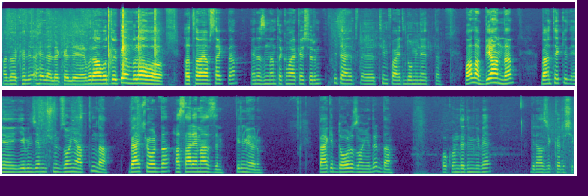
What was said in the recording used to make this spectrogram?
Hadi Akali helal Akali. Bravo Tukan bravo. Hata yapsak da en azından takım arkadaşlarım bir tane e, team fight'ı domine etti. Valla bir anda ben tek e, yiyebileceğimi düşünüp Zonya attım da belki orada hasar yemezdim. Bilmiyorum. Belki doğru Zonya'dır da o konu dediğim gibi birazcık karışık.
